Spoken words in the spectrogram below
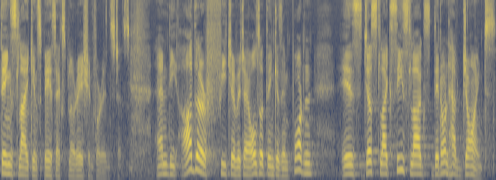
Things like in space exploration, for instance. And the other feature, which I also think is important, is just like sea slugs, they don't have joints.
